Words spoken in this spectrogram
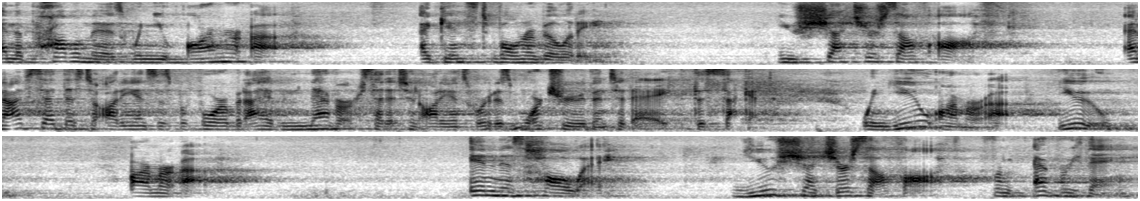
And the problem is when you armor up against vulnerability, you shut yourself off. And I've said this to audiences before, but I have never said it to an audience where it is more true than today, the second. When you armor up, you armor up in this hallway, you shut yourself off from everything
